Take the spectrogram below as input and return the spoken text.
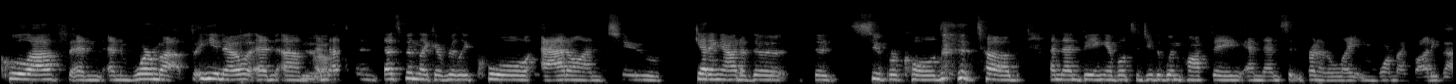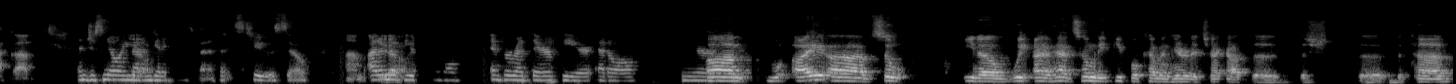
cool off and, and warm up, you know, and, um, yeah. and that's been, that's been like a really cool add-on to getting out of the, the super cold tub and then being able to do the Wim Hof thing and then sit in front of the light and warm my body back up and just knowing yeah. that I'm getting these benefits too. So um, I don't yeah. know if you infrared therapy or at all um i uh so you know we i've had so many people come in here to check out the the the, the tub.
